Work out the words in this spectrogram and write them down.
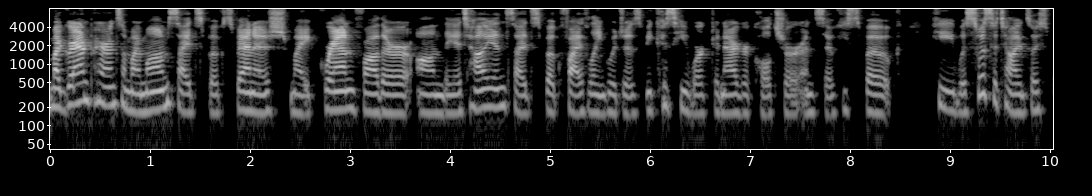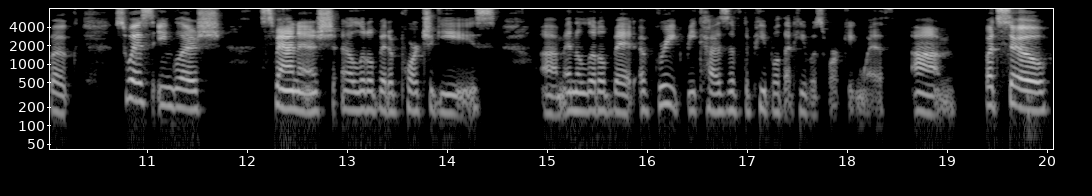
my grandparents on my mom's side spoke Spanish. My grandfather on the Italian side spoke five languages because he worked in agriculture. And so he spoke, he was Swiss Italian. So he spoke Swiss, English, Spanish, a little bit of Portuguese, um, and a little bit of Greek because of the people that he was working with. Um, but so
